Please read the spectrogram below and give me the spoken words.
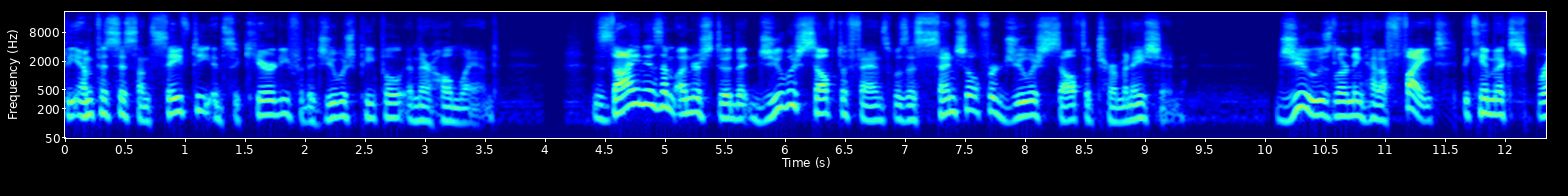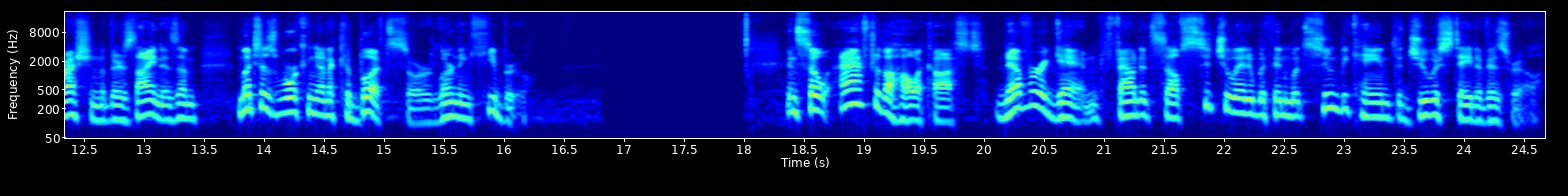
the emphasis on safety and security for the Jewish people in their homeland. Zionism understood that Jewish self defense was essential for Jewish self determination. Jews learning how to fight became an expression of their Zionism, much as working on a kibbutz or learning Hebrew. And so, after the Holocaust, Never Again found itself situated within what soon became the Jewish state of Israel,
